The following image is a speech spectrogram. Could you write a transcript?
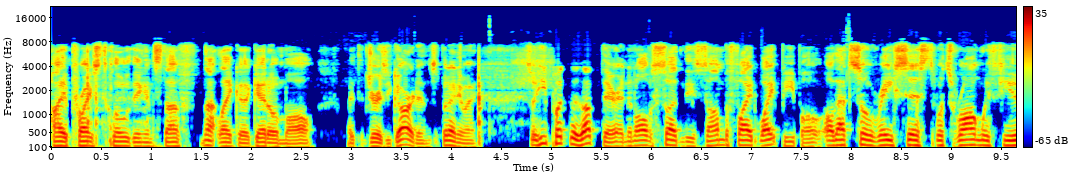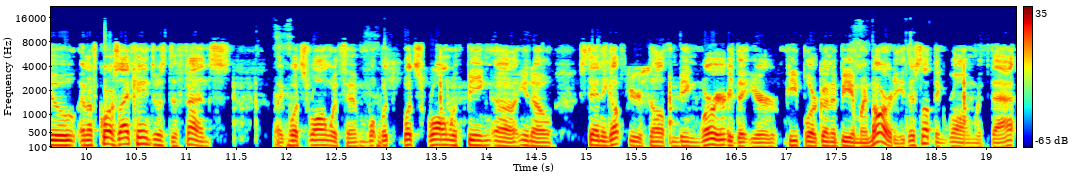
high priced clothing and stuff. Not like a ghetto mall like the Jersey Gardens, but anyway. So he put this up there, and then all of a sudden, these zombified white people, oh, that's so racist. What's wrong with you? And of course, I came to his defense. Like, what's wrong with him? What, what's wrong with being, uh, you know, standing up for yourself and being worried that your people are going to be a minority? There's nothing wrong with that.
